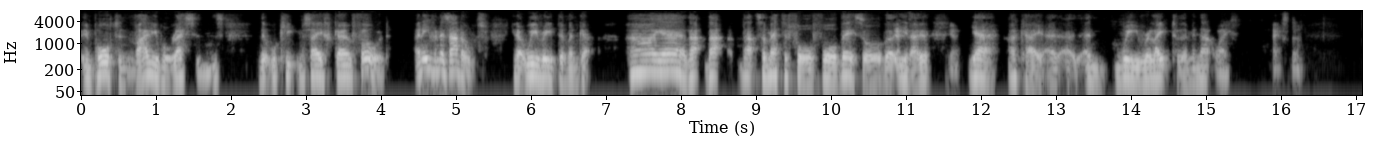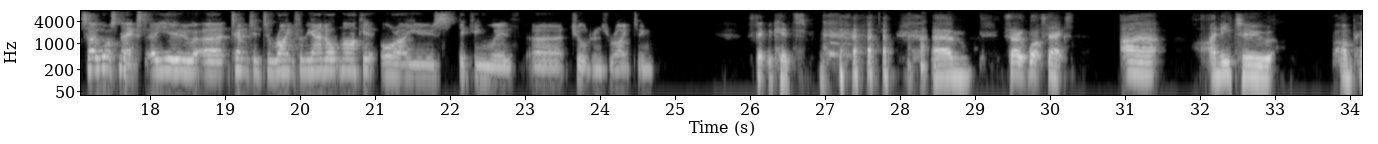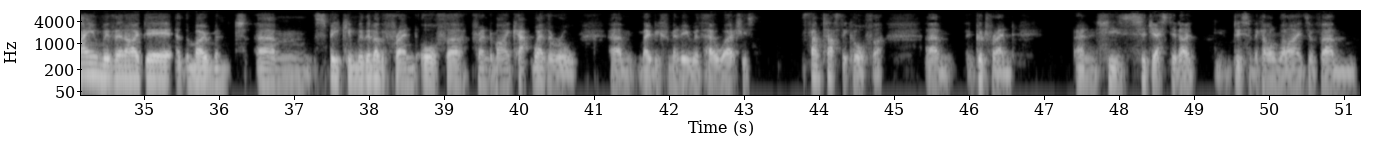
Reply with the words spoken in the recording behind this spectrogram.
important, valuable lessons that will keep them safe going forward. And even as adults, you know, we read them and go, "Oh yeah, that that that's a metaphor for this," or the, yes. you know, yeah, yeah okay, and, and, we relate to them in that way. Excellent. So, what's next? Are you uh, tempted to write for the adult market, or are you sticking with uh, children's writing? Stick with kids. um, so what's next? Uh, I need to. I'm playing with an idea at the moment. Um, speaking with another friend, author friend of mine, Cat Weatherill. Um, maybe familiar with her work. She's a fantastic author, um, a good friend, and she's suggested I do something along the lines of um,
